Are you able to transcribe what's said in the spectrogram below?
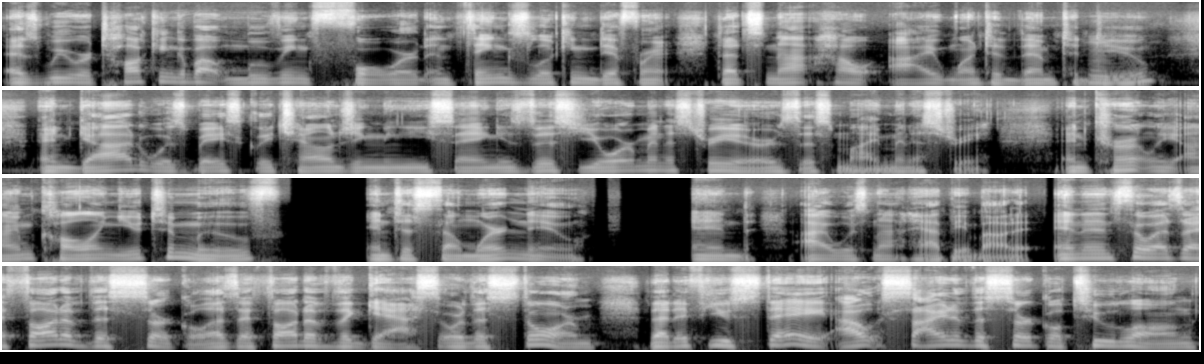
As we were talking about moving forward and things looking different, that's not how I wanted them to do. Mm-hmm. And God was basically challenging me, saying, Is this your ministry or is this my ministry? And currently, I'm calling you to move into somewhere new and I was not happy about it. And then so as I thought of this circle, as I thought of the gas or the storm, that if you stay outside of the circle too long,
